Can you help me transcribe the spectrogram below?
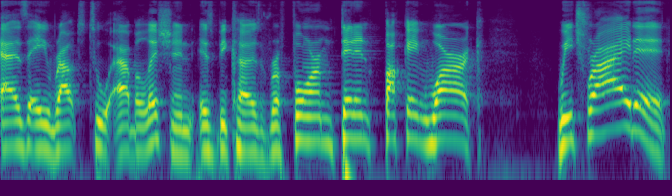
as a route to abolition is because reform didn't fucking work. We tried it.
